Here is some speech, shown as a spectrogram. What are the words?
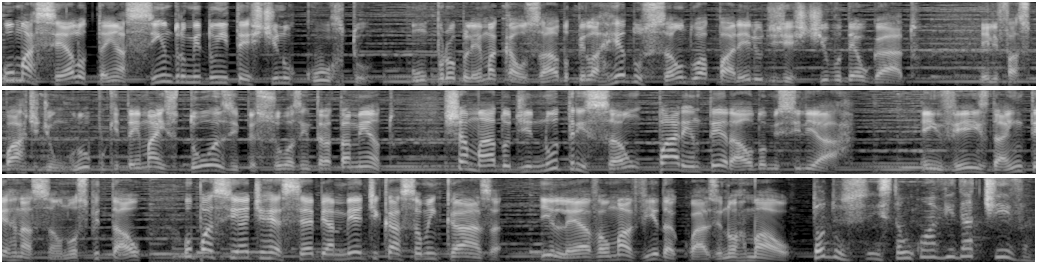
O Marcelo tem a síndrome do intestino curto, um problema causado pela redução do aparelho digestivo delgado. Ele faz parte de um grupo que tem mais 12 pessoas em tratamento, chamado de nutrição parenteral domiciliar. Em vez da internação no hospital, o paciente recebe a medicação em casa e leva uma vida quase normal. Todos estão com a vida ativa.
